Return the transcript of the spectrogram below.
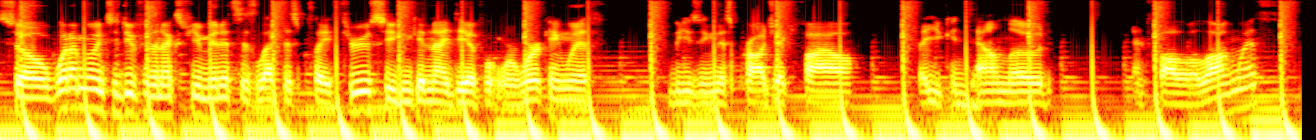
So what I'm going to do for the next few minutes is let this play through so you can get an idea of what we're working with. I'm using this project file that you can download and follow along with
